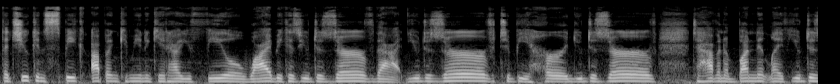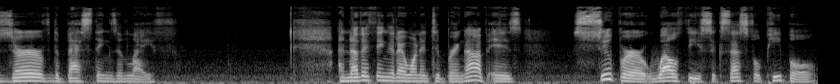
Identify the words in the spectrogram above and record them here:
that you can speak up and communicate how you feel. Why? Because you deserve that. You deserve to be heard. You deserve to have an abundant life. You deserve the best things in life. Another thing that i wanted to bring up is super wealthy successful people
